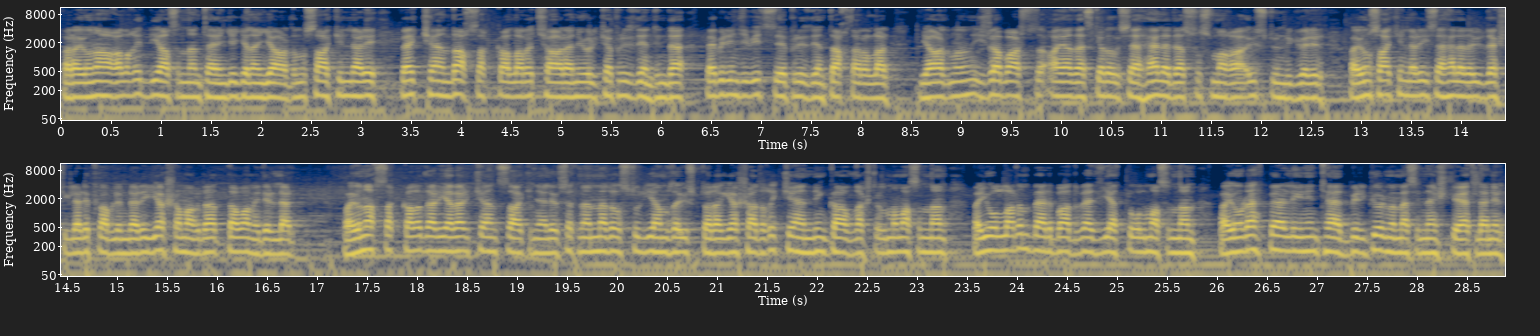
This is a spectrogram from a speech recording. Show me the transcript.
və rayona ağalıq iddiasından təyinə gələn yardımlı sakinləri və kəndi ağsaqqalları çarəni ölkə prezidentində və birinci vitse-prezidentdə axtarırlar. Yardımlının icra başçısı Ayad Əskərov isə hələ də susmağa üstünlük verir. Rayon sakinləri isə hələ də üzləşdikləri problemləri yaşamaqda davam edirlər. Rayon Ağsaqqalı Dəryəvər kənd sakini Əlövsət Məmmədov studiyamıza üst tutaraq yaşadığı kəndin qazlaşdırılmamasından və yolların bərbad vəziyyətdə olmasından, rayon rəhbərliyinin tədbir görməməsindən şikayətlənir.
